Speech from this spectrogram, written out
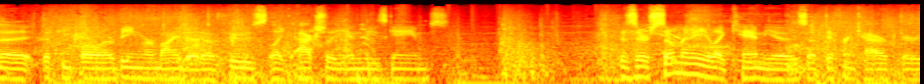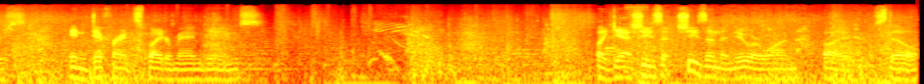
the the people or being reminded of who's like actually in these games. Because there's so many like cameos of different characters in different Spider-Man games. Like yeah, she's she's in the newer one, but still.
